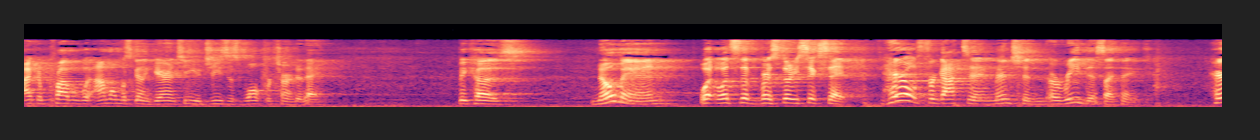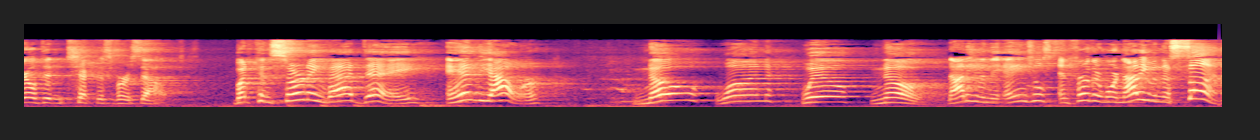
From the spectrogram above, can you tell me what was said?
I could probably, I'm almost going to guarantee you Jesus won't return today. Because no man, what, what's the verse 36 say? Harold forgot to mention or read this, I think. Harold didn't check this verse out. But concerning that day and the hour, no one will know. Not even the angels, and furthermore, not even the Son.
